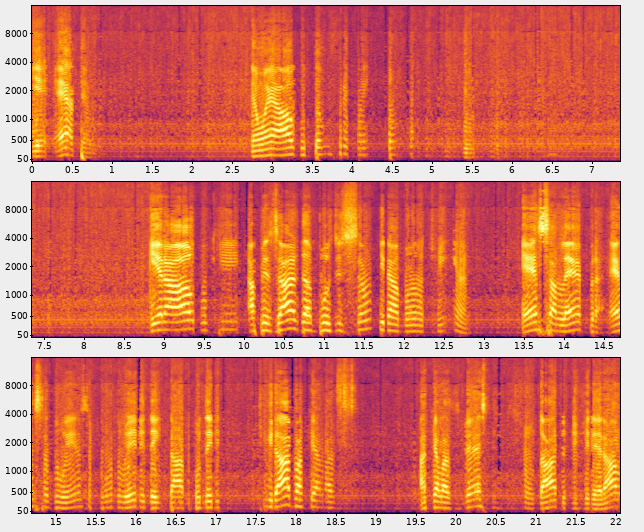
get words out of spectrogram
E é, é até. Não é algo tão frequente, tão E era algo que, apesar da posição que Naamã tinha, essa lepra, essa doença, quando ele deitava, quando ele tirava aquelas, aquelas vestes de soldado, de general,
